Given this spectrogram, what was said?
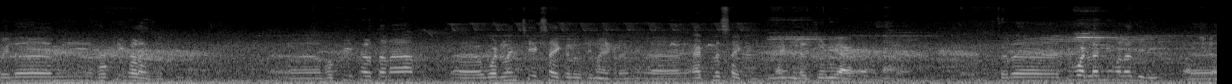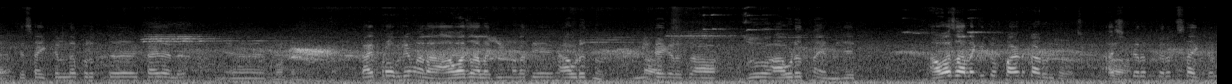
पहिलं मी हॉकी खेळायचो. हॉकी खेळताना वडिलांची एक सायकल होती माझ्याकडे ॲटलस सायकल जुनी तर ती वडिलांनी मला दिली. त्या सायकलला परत काय झालं? काय प्रॉब्लेम आला? आवाज आला की मला ते आवडत नव्हतं. मी. काय करायचो जो आवडत नाही म्हणजे आवाज आला की तो पार्ट काढून ठेवायचो. अशी. करत करत सायकल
